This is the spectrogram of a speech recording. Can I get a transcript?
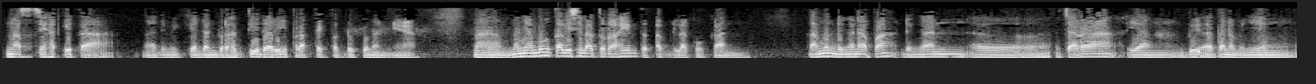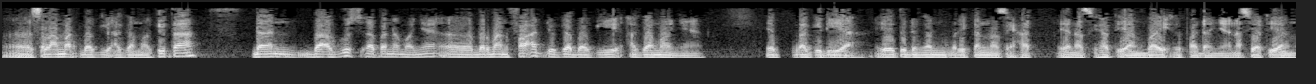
nasihat kita. Nah demikian. Dan berhenti dari praktek perdukunannya. Nah menyambung tali silaturahim tetap dilakukan. Namun dengan apa? Dengan e, cara yang apa namanya yang e, selamat bagi agama kita dan bagus apa namanya e, bermanfaat juga bagi agamanya ya bagi dia yaitu dengan memberikan nasihat ya nasihat yang baik kepadanya nasihat yang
